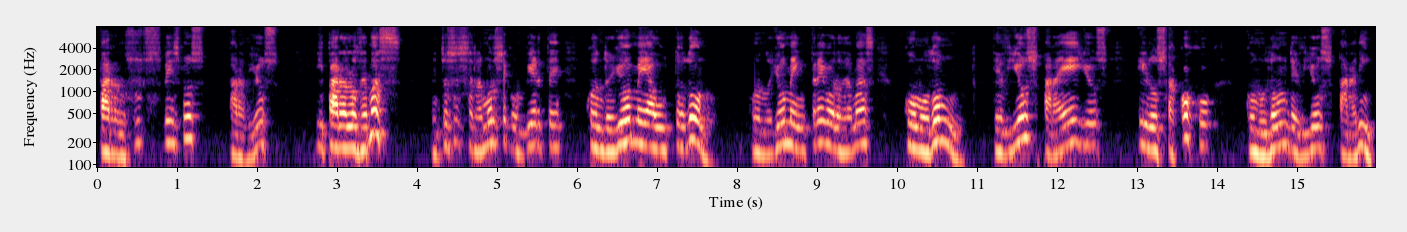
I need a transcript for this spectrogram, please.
para nosotros mismos, para Dios y para los demás. Entonces el amor se convierte cuando yo me autodono, cuando yo me entrego a los demás como don de Dios para ellos y los acojo como don de Dios para mí.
